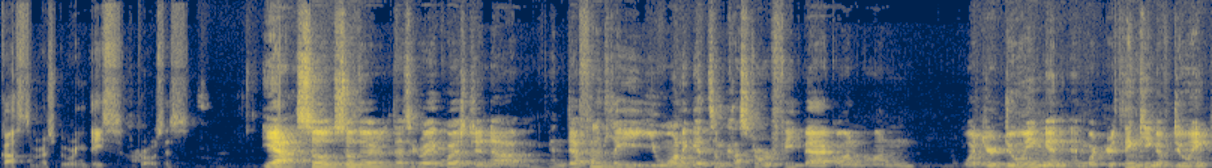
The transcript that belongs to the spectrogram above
customers during this process? Yeah, so so there, that's a great question, uh, and definitely you want to get some customer feedback on on what you're doing and, and what you're thinking of doing.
